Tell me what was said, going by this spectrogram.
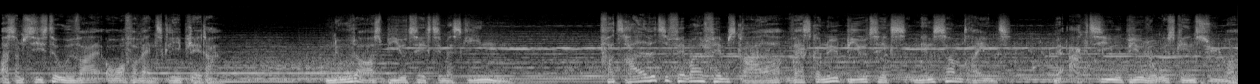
og som sidste udvej over for vanskelige pletter. Nu er der også biotex til maskinen. Fra 30 til 95 grader vasker ny biotex nænsomt rent med aktive biologiske enzymer.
